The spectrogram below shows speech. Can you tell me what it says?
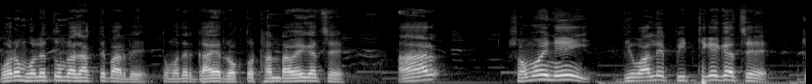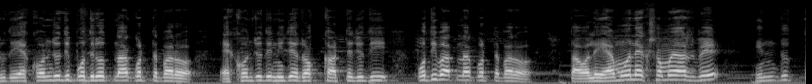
গরম হলে তোমরা জাগতে পারবে? তোমাদের গায়ের রক্ত ঠান্ডা হয়ে গেছে। আর সময় নেই, দেওয়ালে পিঠ থেকে গেছে। যদি এখন যদি প্রতিরোধ না করতে পারো, এখন যদি নিজের রক্ষার্থে যদি প্রতিবাদ না করতে পারো, তাহলে এমন এক সময় আসবে হিন্দুত্ব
